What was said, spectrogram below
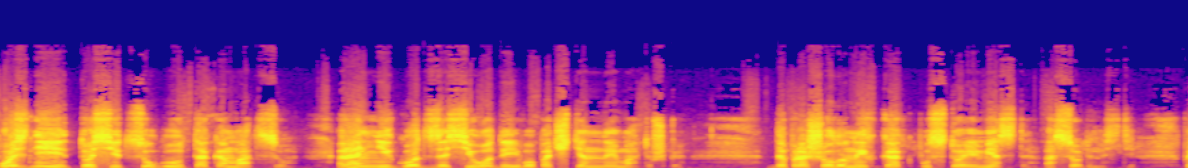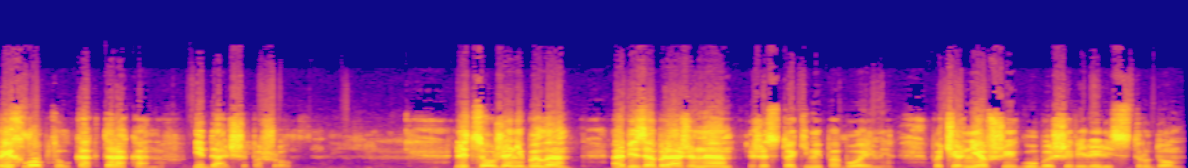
Поздний Тосицугу Такамацу. Ранний год за Сиода его почтенная матушка. Да прошел он их как пустое место, особенности. Прихлопнул как тараканов и дальше пошел. Лицо уже не было обезображена жестокими побоями. Почерневшие губы шевелились с трудом.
